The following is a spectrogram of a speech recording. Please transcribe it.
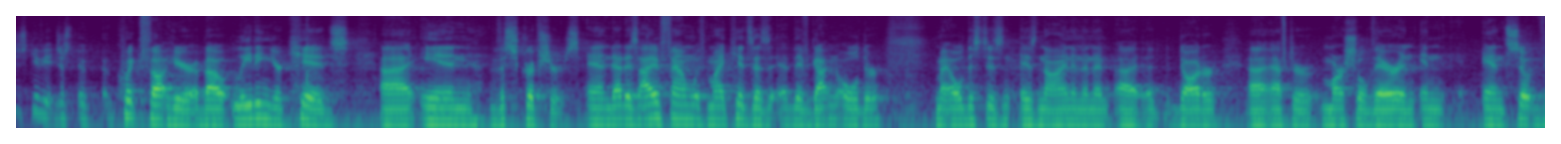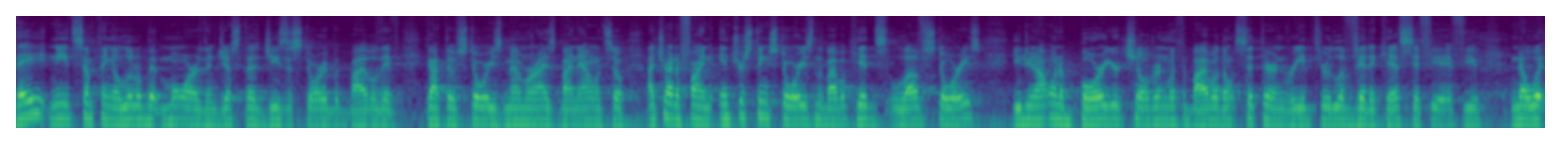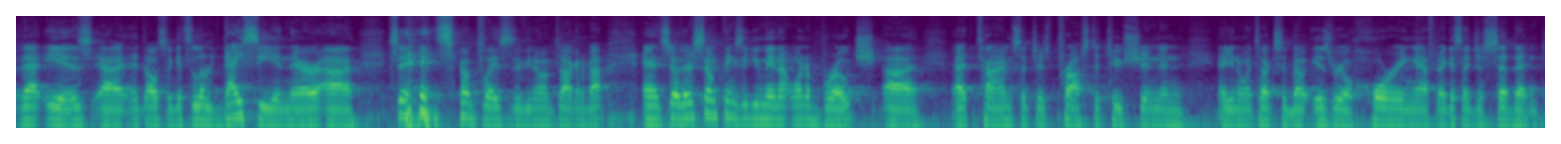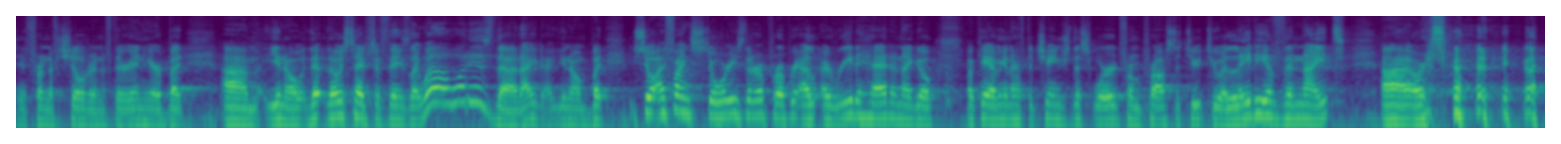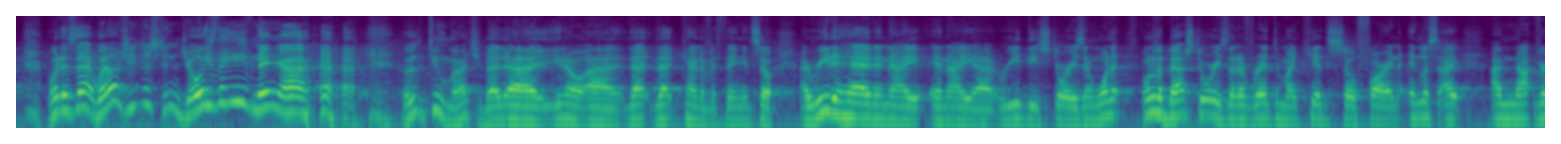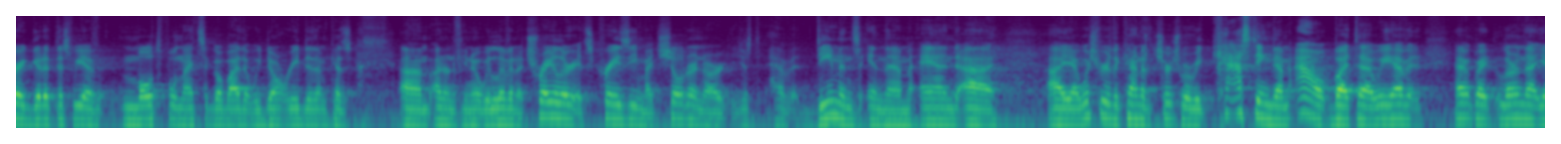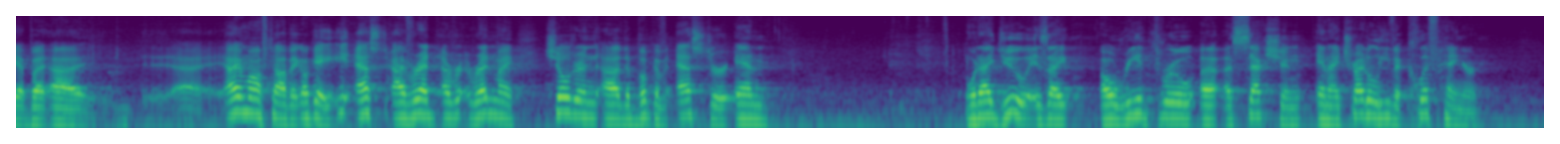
just give you just a, a quick thought here about leading your kids uh, in the scriptures. And that is, I have found with my kids as they've gotten older, my oldest is, is nine, and then a, a daughter uh, after Marshall there. And, and and so they need something a little bit more than just the Jesus Storybook Bible. They've got those stories memorized by now. And so I try to find interesting stories in the Bible. Kids love stories. You do not want to bore your children with the Bible. Don't sit there and read through Leviticus if you, if you know what that is. Uh, it also gets a little dicey in there uh, some places, if you know what I'm talking about. And so there's some things that you may not want to broach uh, at times, such as prostitution and you know, it talks about Israel whoring after. I guess I just said that in, in front of children if they're in here. But, um, you know, th- those types of things like, well, what is that? I, I, you know, but so I find stories that are appropriate. I, I read ahead and I go, okay, I'm going to have to change this word from prostitute to a lady of the night. Uh, or what is that? Well, she just enjoys the evening. Uh, a little too much, but, uh, you know, uh, that, that kind of a thing. And so I read ahead and I, and I uh, read these stories. And one, one one of the best stories that I've read to my kids so far, and, and listen, I, I'm not very good at this. We have multiple nights that go by that we don't read to them because um, I don't know if you know, we live in a trailer. It's crazy. My children are just have demons in them. And uh, I, I, wish we were the kind of church where we casting them out, but uh, we haven't, haven't quite learned that yet. But uh, uh I am off topic. Okay, Esther, I've read, I read my children uh, the book of Esther, and what I do is I, I'll read through a, a section and I try to leave a cliffhanger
